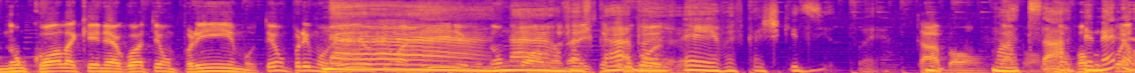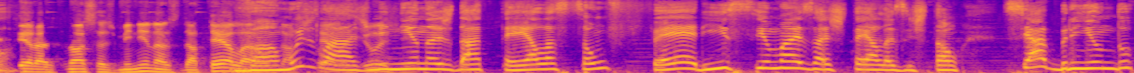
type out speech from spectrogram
Não cola aquele negócio, tem um primo, tem um primo meu, tem um amigo, não, cola, né? vai Isso é ficar, vai, perigoso. é, vai ficar esquisito, é. Tá bom. No tá WhatsApp bom. Então, é vamos melhor. conhecer as nossas meninas da tela? Vamos lá, as meninas da tela são feríssimas, as telas estão se abrindo.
